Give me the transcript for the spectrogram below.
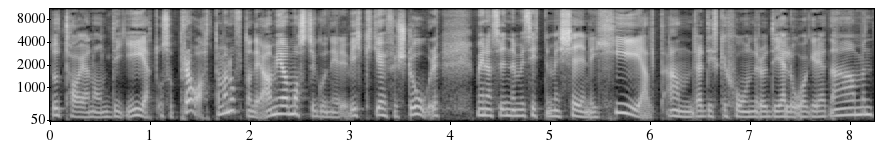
då tar jag någon diet. Och så pratar man ofta om det. Ah, men jag måste gå ner i vikt, jag är för stor. Medan vi när vi sitter med tjejerna i helt andra diskussioner och dialoger. Att, ah, men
